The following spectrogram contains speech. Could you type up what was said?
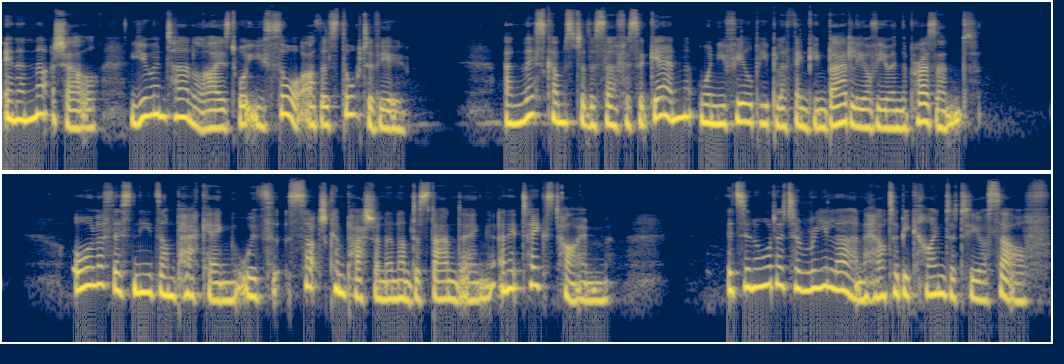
In a nutshell, you internalized what you thought others thought of you. And this comes to the surface again when you feel people are thinking badly of you in the present. All of this needs unpacking with such compassion and understanding, and it takes time. It's in order to relearn how to be kinder to yourself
